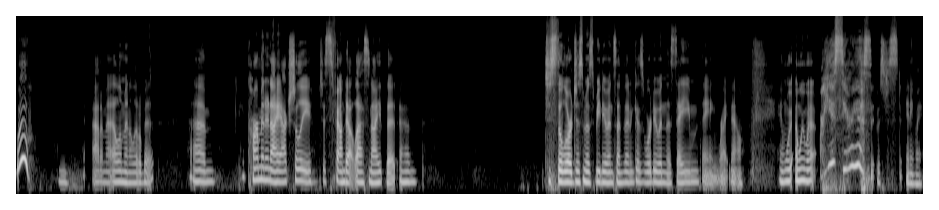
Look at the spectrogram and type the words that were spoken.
woo, I'm out of my element a little bit. Um, Carmen and I actually just found out last night that um, just the Lord just must be doing something because we're doing the same thing right now. And we, and we went, Are you serious? It was just, anyway,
